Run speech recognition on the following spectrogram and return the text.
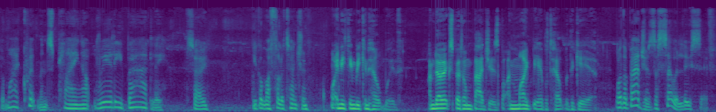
but my equipment's playing up really badly, so you got my full attention. Or anything we can help with. I'm no expert on badgers, but I might be able to help with the gear. Well, the badgers are so elusive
